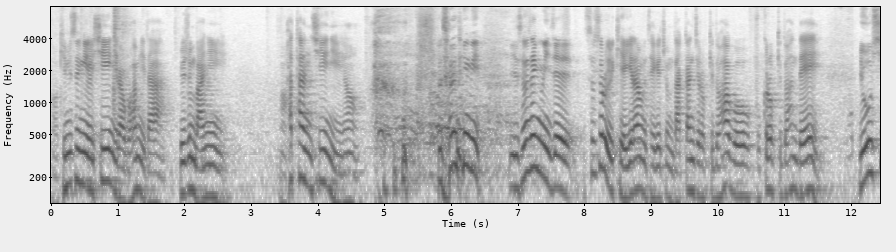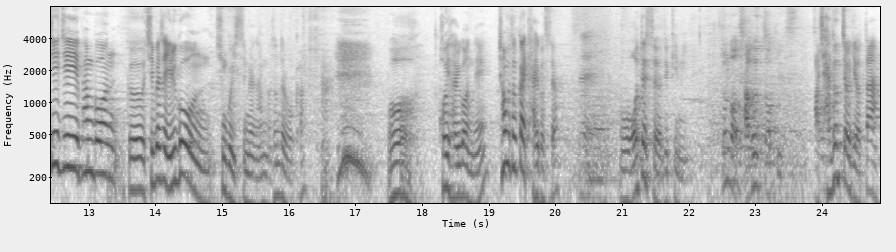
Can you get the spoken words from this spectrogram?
어, 김승일 시인이라고 합니다. 요즘 많이 어, 핫한 시인이에요. 선생님이 이 선생님이 이제 스스로 이렇게 얘기를 하면 되게 좀 낯간지럽기도 하고 부끄럽기도 한데 요 시집 한번 그 집에서 읽어온 친구 있으면 한번 손 들어 볼까? 오 거의 다 읽었네. 처음부터 끝까지 다 읽었어요? 네. 오, 어땠어요 느낌이? 좀 더 자극적이었어. 아 자극적이었다.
